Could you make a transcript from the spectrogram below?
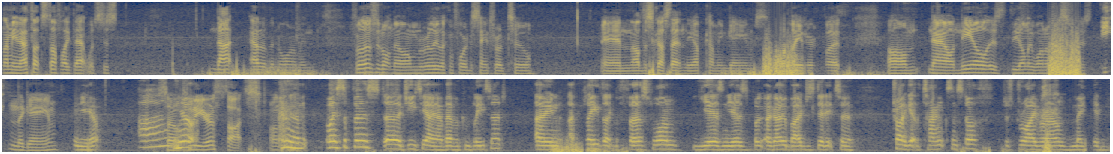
I mean, I thought stuff like that was just not out of the norm. And for those who don't know, I'm really looking forward to Saints Row 2, and I'll discuss that in the upcoming games later. But um, now Neil is the only one of us who has beaten the game. Yep. Uh, So, You know- what are your thoughts on the Um, well, it's the first uh, GTA I've ever completed. I mean, I played like the first one years and years ago, but I just did it to try and get the tanks and stuff, just drive around making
